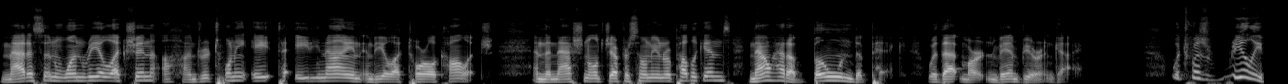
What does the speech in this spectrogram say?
Madison won re election 128 to 89 in the Electoral College, and the National Jeffersonian Republicans now had a bone to pick with that Martin Van Buren guy. Which was really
